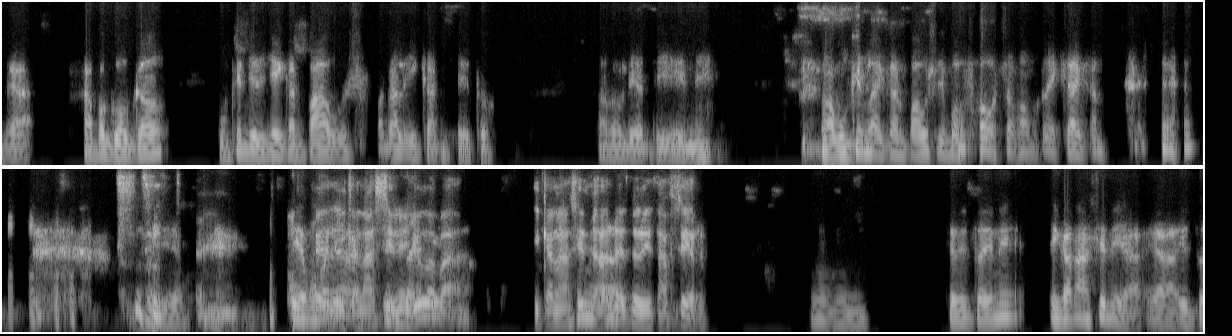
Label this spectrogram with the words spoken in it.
nggak apa Google, mungkin jadinya ikan paus, padahal ikan itu. Kalau lihat di ini, nggak mungkin lah ikan paus dibawa-bawa sama mereka kan. iya. Eh, pokoknya ikan asinnya juga, ini- Pak. Ikan asin nggak ada tuh di tafsir. Cerita ini ikan asin ya, ya itu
